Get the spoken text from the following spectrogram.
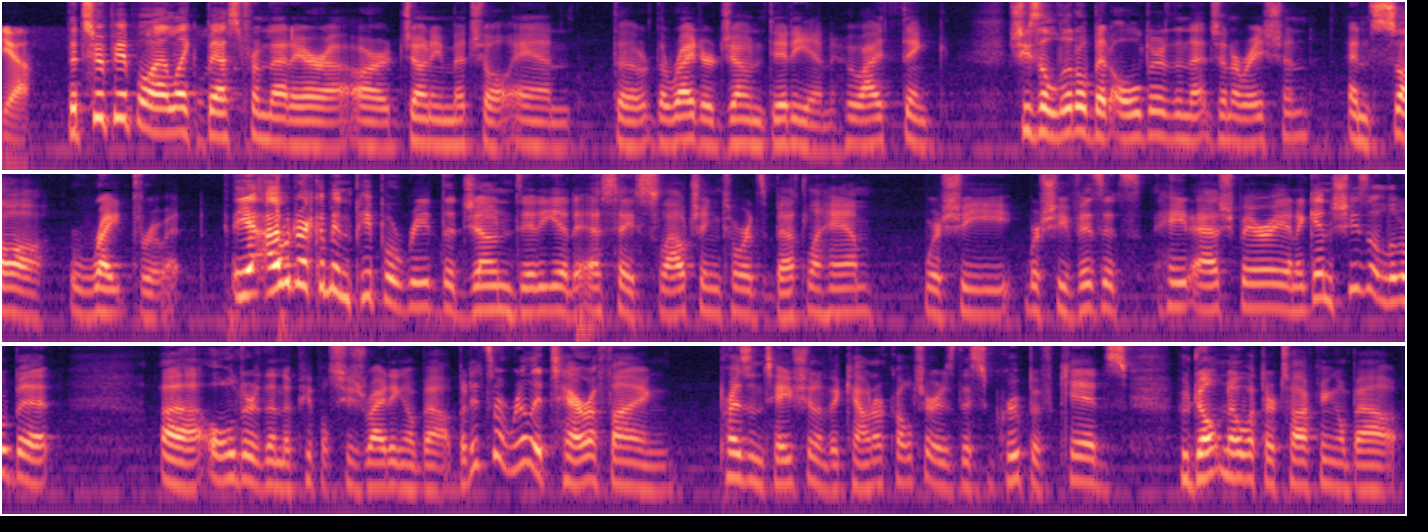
yeah, The two people I like best from that era are Joni Mitchell and the the writer Joan Didion, who I think she's a little bit older than that generation and saw right through it. Yeah, I would recommend people read the Joan Didion essay "Slouching Towards Bethlehem," where she where she visits Haight Ashbury, and again, she's a little bit uh, older than the people she's writing about, but it's a really terrifying presentation of the counterculture as this group of kids who don't know what they're talking about.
